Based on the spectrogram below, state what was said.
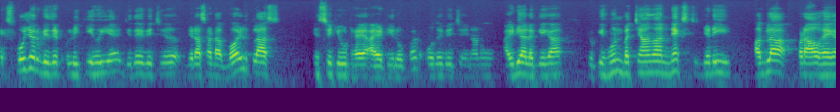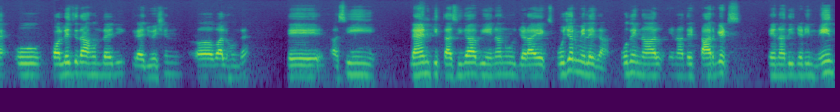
ਐਕਸਪੋਜ਼ਰ ਵਿਜ਼ਿਟ ਉਲੀਕੀ ਹੋਈ ਹੈ, ਜਿਹਦੇ ਵਿੱਚ ਜਿਹੜਾ ਸਾਡਾ ਵਰਲਡ ਕਲਾਸ ਇੰਸਟੀਚਿਊਟ ਹੈ ਆਈਆਈਟੀ ਰੋਪੜ, ਉਹਦੇ ਵਿੱਚ ਇਹਨਾਂ ਨੂੰ ਆਈਡੀਆ ਲੱਗੇਗਾ, ਕਿਉਂਕਿ ਹੁਣ ਬੱਚਿਆਂ ਦਾ ਨੈਕਸਟ ਜਿਹੜੀ ਅਗਲਾ ਪੜਾਅ ਹੈ ਉਹ ਕਾਲਜ ਦਾ ਹੁੰਦਾ ਹੈ ਜੀ ਗ੍ਰੈਜੂਏਸ਼ਨ ਵੱਲ ਹੁੰਦਾ ਤੇ ਅਸੀਂ ਪਲਾਨ ਕੀਤਾ ਸੀਗਾ ਵੀ ਇਹਨਾਂ ਨੂੰ ਜਿਹੜਾ ਇਹ ਐਕਸਪੋਜ਼ਰ ਮਿਲੇਗਾ, ਉਹਦੇ ਨਾਲ ਇਹਨਾਂ ਦੇ ਟਾਰਗੇਟਸ ਇਹਨਾਂ ਦੀ ਜਿਹੜੀ ਮਿਹਨਤ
